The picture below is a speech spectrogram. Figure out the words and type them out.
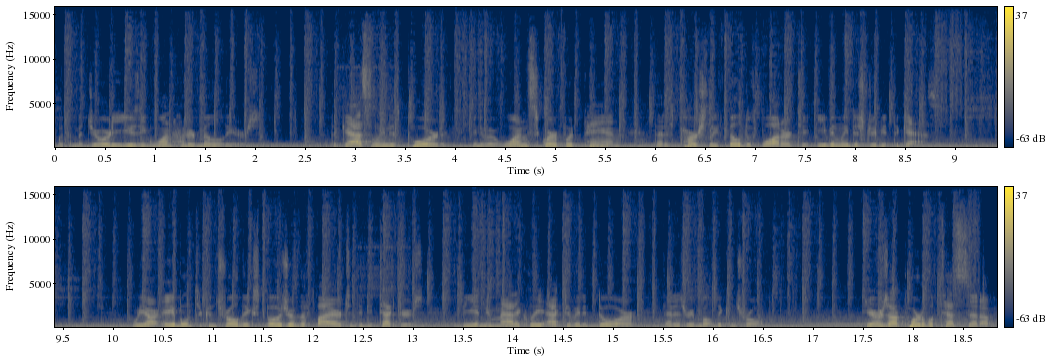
with the majority using 100 milliliters. The gasoline is poured into a 1 square foot pan that is partially filled with water to evenly distribute the gas. We are able to control the exposure of the fire to the detectors via pneumatically activated door that is remotely controlled. Here is our portable test setup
